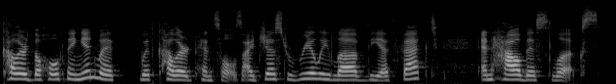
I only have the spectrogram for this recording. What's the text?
colored the whole thing in with, with colored pencils. I just really love the effect and how this looks.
